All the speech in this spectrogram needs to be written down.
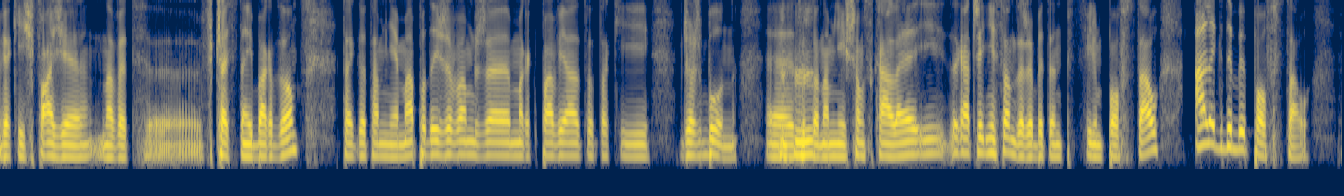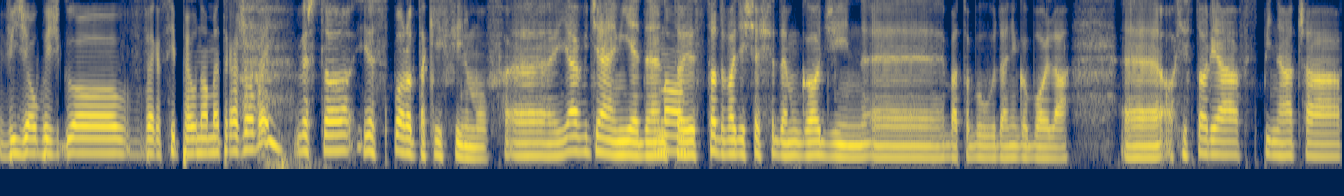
w jakiejś fazie nawet e, wczesnej bardzo. Tego tam nie ma. Podejrzewam, że Mark Pawia to taki Josh Boone, e, mhm. tylko na mniejszą skalę i raczej nie sądzę, żeby ten film powstał, ale gdyby powstał, widziałbyś go w wersji pełnometrażowej? Wiesz co, jest sporo takich filmów. E, ja widziałem jeden, no. to jest 127 godzin, chyba to był Daniego Boyla, o historia wspinacza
